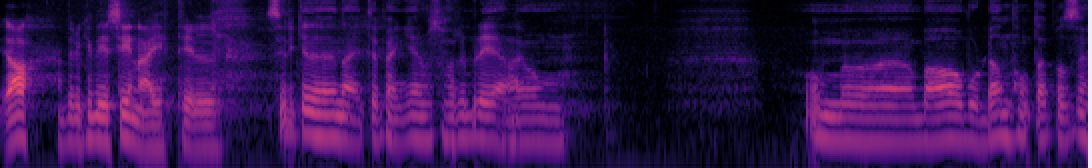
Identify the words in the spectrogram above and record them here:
Ja, jeg tror ikke de sier nei til Sier ikke nei til penger, så får dere bli enige om, om øh, hva og hvordan, holdt jeg på å si.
